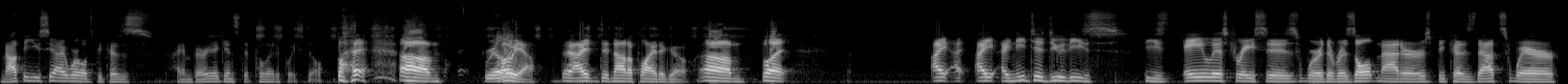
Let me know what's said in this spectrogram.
Not the UCI Worlds because I am very against it politically still. But um, Really? oh yeah, I did not apply to go. Um, but I, I I need to do these these A list races where the result matters because that's where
